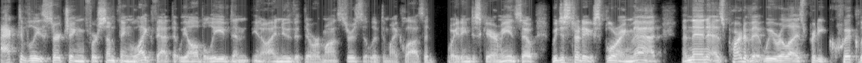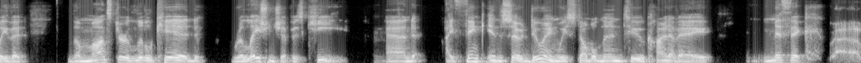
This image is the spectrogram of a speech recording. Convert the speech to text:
actively searching for something like that that we all believed and you know i knew that there were monsters that lived in my closet waiting to scare me. And so we just started exploring that. And then as part of it we realized pretty quickly that the monster little kid relationship is key. Mm-hmm. and i think in so doing we stumbled into kind of a mythic uh,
